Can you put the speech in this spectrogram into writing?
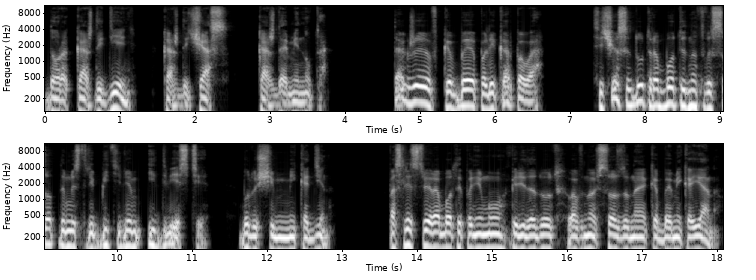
Дорог каждый день, каждый час, каждая минута. Также в КБ Поликарпова сейчас идут работы над высотным истребителем И-200, будущим МиГ-1. Впоследствии работы по нему передадут во вновь созданное КБ Микояна.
